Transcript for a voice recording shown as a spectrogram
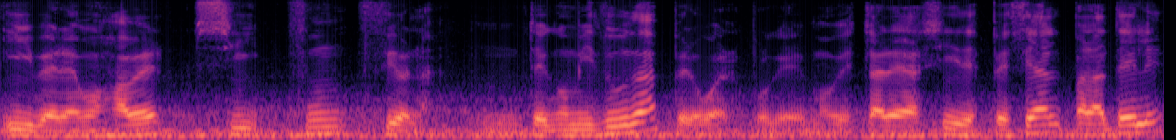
y veremos a ver si funciona. Tengo mis dudas, pero bueno, porque Movistar es así de especial para la tele,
